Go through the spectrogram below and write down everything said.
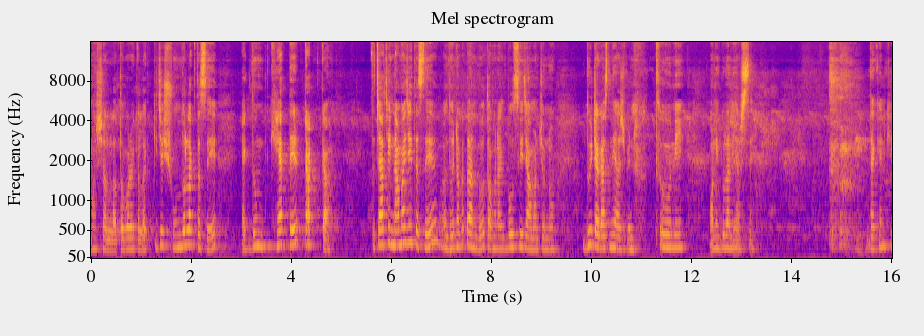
মার্শাল্লাহ তবরকাল্লা কী যে সুন্দর লাগতেছে। একদম ক্ষেতের টাটকা। তো চাচি নামাই যাইতেছে ধন্যপাতা আনব। তখন আমি বলছি যে আমার জন্য দুইটা গাছ নিয়ে আসবেন। তো উনি অনেকগুলো নিয়ে আসছে। দেখেন কি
